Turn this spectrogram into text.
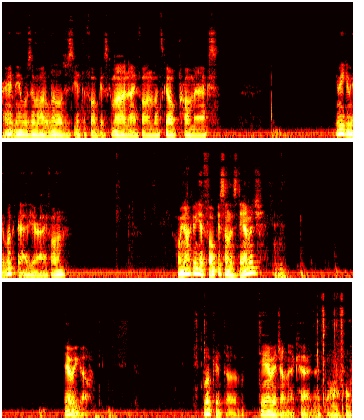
All right, maybe we'll zoom out a little just to get the focus. Come on, iPhone, let's go Pro Max. You're making me look bad here, iPhone. Are we not going to get focus on this damage? There we go. Look at the damage on that card. That's awful.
